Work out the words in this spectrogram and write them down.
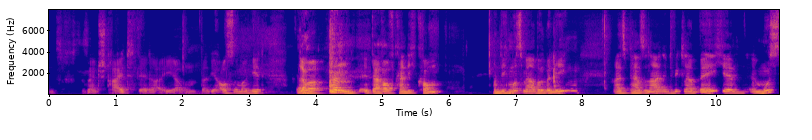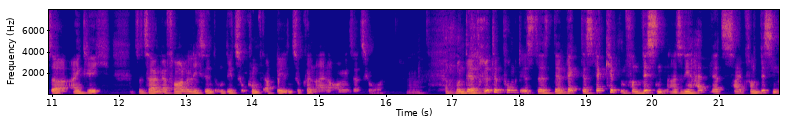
das ist, ein Streit, der da eher um dann die Hausnummer geht. Ja. Aber darauf kann ich kommen. Und ich muss mir aber überlegen, als Personalentwickler, welche äh, Muster eigentlich sozusagen erforderlich sind, um die Zukunft abbilden zu können einer Organisation. Mhm. Und der dritte Punkt ist das, der Weg, das Wegkippen von Wissen, also die Halbwertszeit von Wissen.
